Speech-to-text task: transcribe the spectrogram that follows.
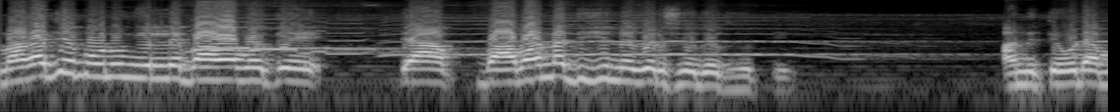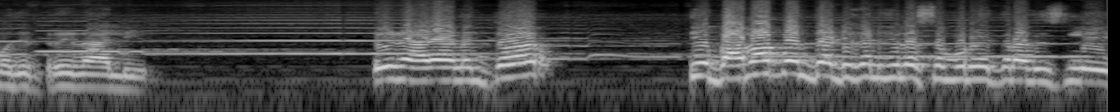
मागाचे बोलून गेलेले बाबा होते त्या बाबांना तिची नजर शोधत होती. आणि तेवढ्यामध्ये ट्रेन आली. ट्रेन आल्यानंतर ते बाबा पण त्या ठिकाणी तिला समोर येताना दिसले.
